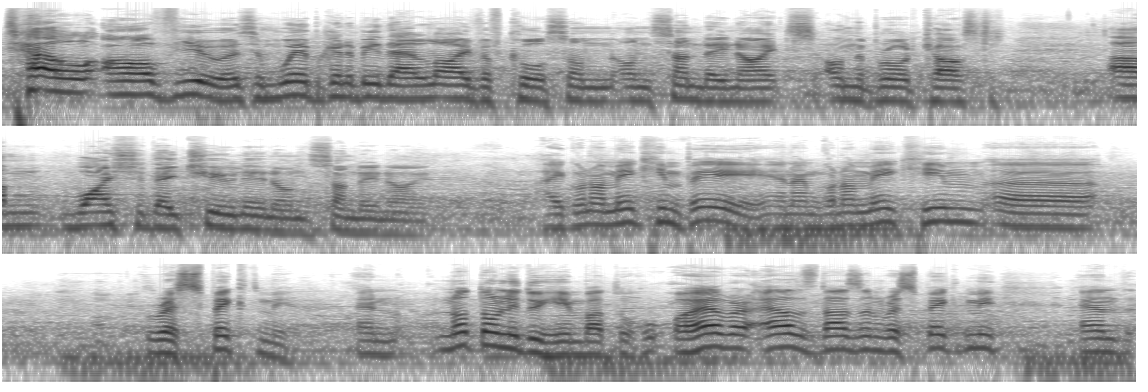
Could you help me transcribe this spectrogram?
Tell our viewers, and we're going to be there live, of course, on, on Sunday nights on the broadcast. Um, why should they tune in on Sunday night? I'm gonna make him pay, and I'm gonna make him uh, respect me, and not only to him, but wh- whoever else doesn't respect me and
